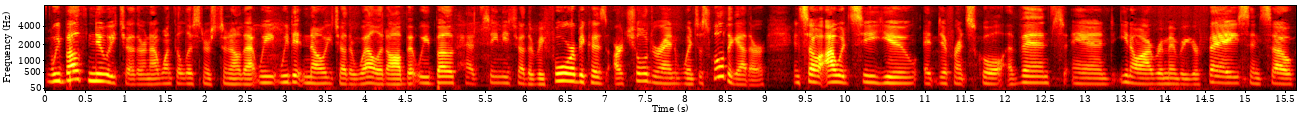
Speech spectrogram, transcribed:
we both knew each other, and I want the listeners to know that. We we didn't know each other well at all, but we both had seen each other before because our children went to school together, and so I would see you at different school events, and you know I remember your face, and so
